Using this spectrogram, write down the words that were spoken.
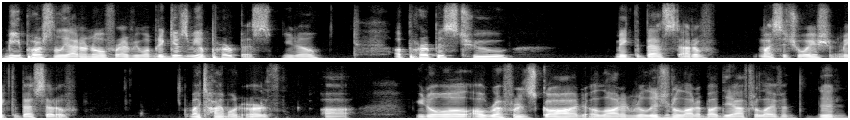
me personally, I don't know for everyone, but it gives me a purpose, you know, a purpose to make the best out of my situation, make the best out of my time on earth. Uh, you know, I'll, I'll reference God a lot and religion a lot about the afterlife, and then,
